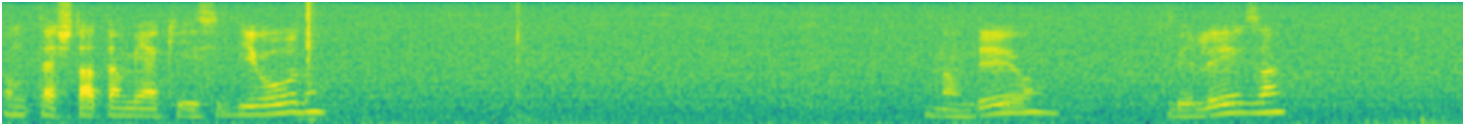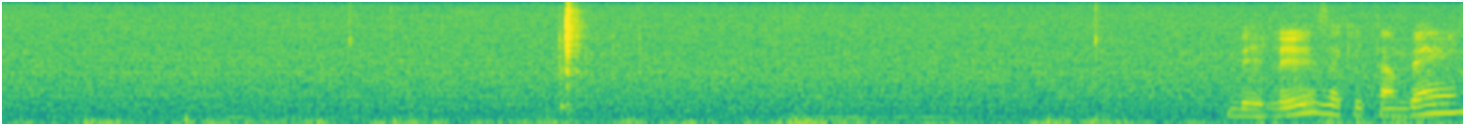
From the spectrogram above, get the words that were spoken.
Vamos testar também aqui esse diodo. Não deu. Beleza. Beleza, aqui também.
